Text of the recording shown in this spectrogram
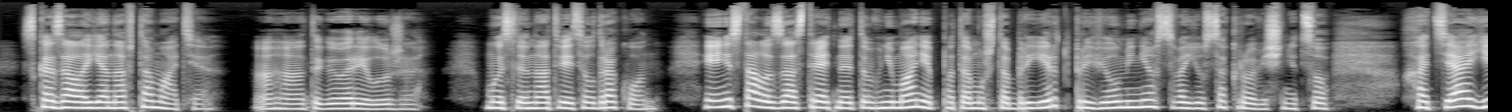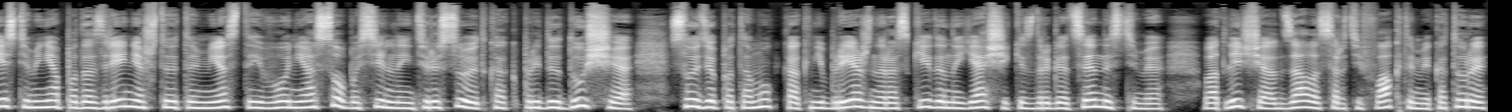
— сказала я на автомате. «Ага, ты говорил уже», — мысленно ответил дракон. Я не стала заострять на этом внимание, потому что Бриерт привел меня в свою сокровищницу — Хотя есть у меня подозрение, что это место его не особо сильно интересует, как предыдущее, судя по тому, как небрежно раскиданы ящики с драгоценностями, в отличие от зала с артефактами, которые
